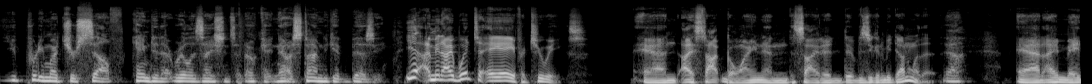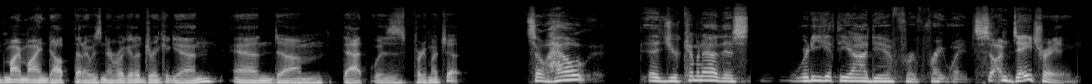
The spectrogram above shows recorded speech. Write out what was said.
you pretty much yourself came to that realization, said, okay, now it's time to get busy. Yeah. I mean, I went to AA for two weeks and I stopped going and decided it was going to be done with it. Yeah. And I made my mind up that I was never going to drink again. And um, that was pretty much it. So, how, as you're coming out of this, where do you get the idea for FreightWaves? So I'm day trading.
